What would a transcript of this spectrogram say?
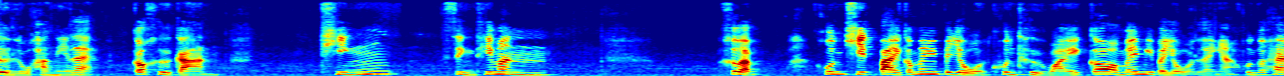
ตื่นรู้ครั้งนี้แหละ ก็คือการทิ้งสิ่งที่มัน คือแบบ คุณคิดไปก็ไม่มีประโยชน์ คุณถือไว้ก็ไม่มีประโยชน์อะไรเงี้ย คุณก็แค่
